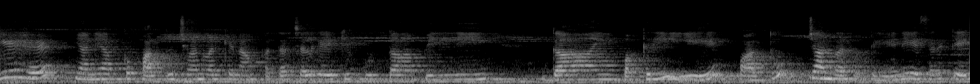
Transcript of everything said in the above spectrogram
ये है, यानी आपको पालतू जानवर के नाम पता चल गए कि कुत्ता, बिल्ली, गाय, बकरी, ये पालतू जानवर होते हैं ये सारे टेल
